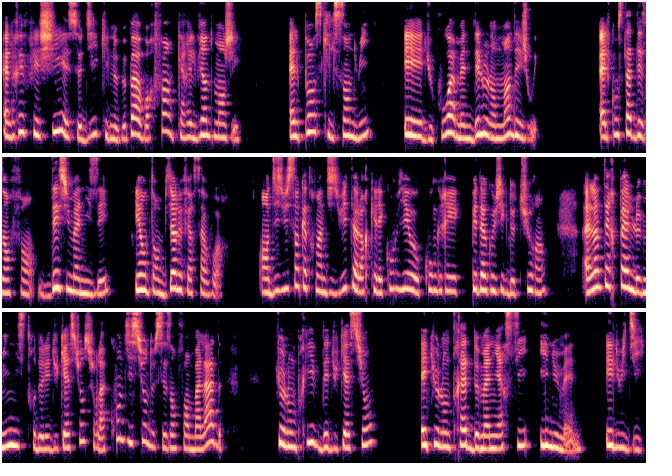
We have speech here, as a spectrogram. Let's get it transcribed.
Elle réfléchit et se dit qu'il ne peut pas avoir faim car il vient de manger. Elle pense qu'il s'ennuie et du coup amène dès le lendemain des jouets. Elle constate des enfants déshumanisés et entend bien le faire savoir. En 1898, alors qu'elle est conviée au congrès pédagogique de Turin, elle interpelle le ministre de l'Éducation sur la condition de ces enfants malades que l'on prive d'éducation et que l'on traite de manière si inhumaine, et lui dit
